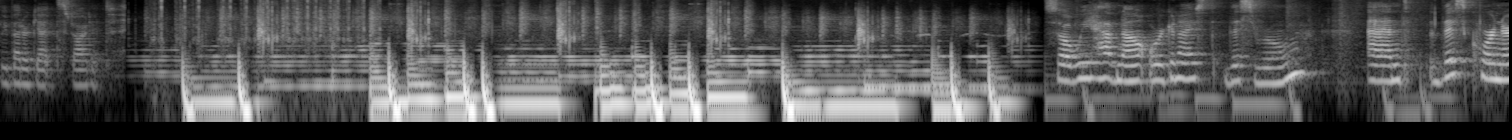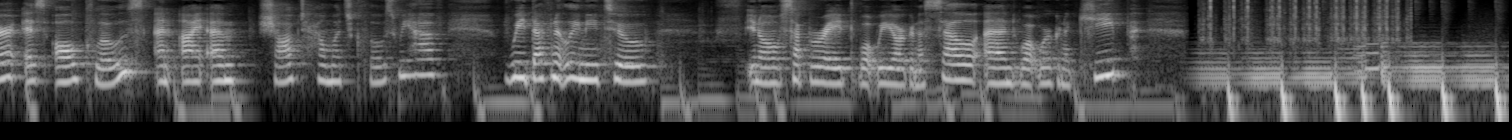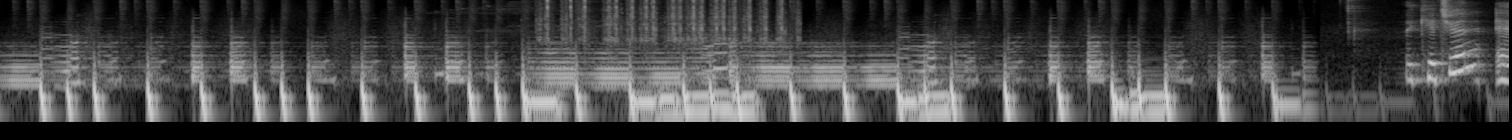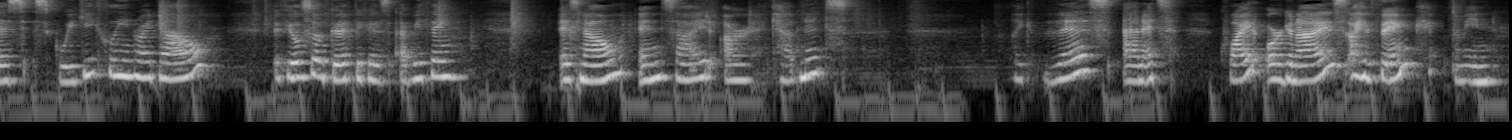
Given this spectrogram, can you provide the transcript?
we better get started. So we have now organized this room and this corner is all clothes and I am shocked how much clothes we have. We definitely need to you know, separate what we are gonna sell and what we're gonna keep. The kitchen is squeaky clean right now. It feels so good because everything is now inside our cabinets like this and it's quite organized I think. I mean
